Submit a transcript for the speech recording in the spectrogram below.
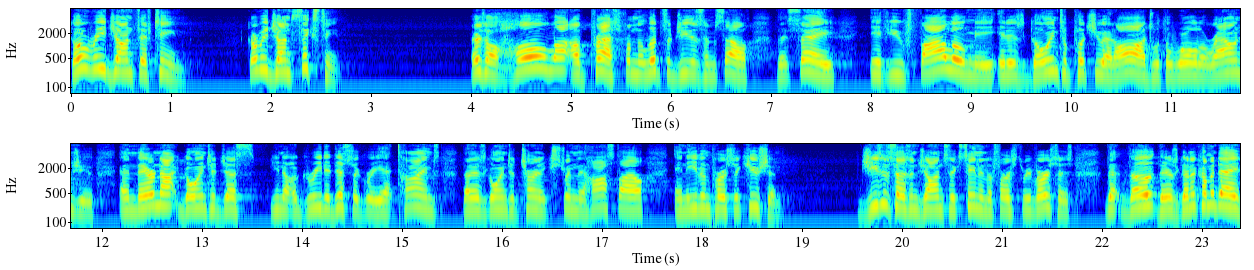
Go read John 15. Go read John 16. There's a whole lot of press from the lips of Jesus himself that say, if you follow me, it is going to put you at odds with the world around you. And they're not going to just, you know, agree to disagree. At times, that is going to turn extremely hostile and even persecution. Jesus says in John 16, in the first three verses, that though there's going to come a day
